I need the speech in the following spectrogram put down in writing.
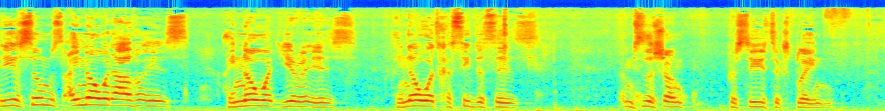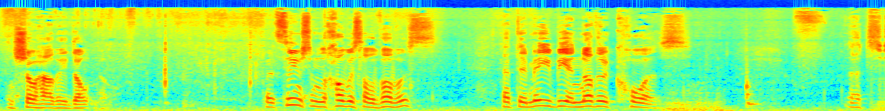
He assumes, I know what Ava is, I know what Yira is, I know what Chasidus is. And Mr. Hashem proceeds to explain and show how they don't know. But it seems from the Chovos HaLevavos that there may be another cause that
